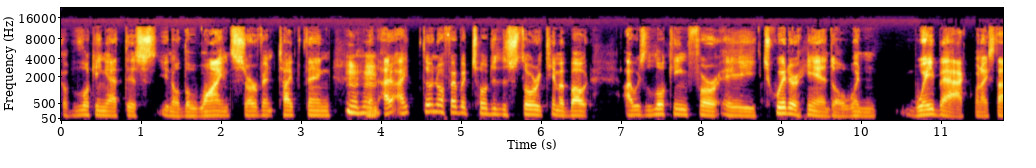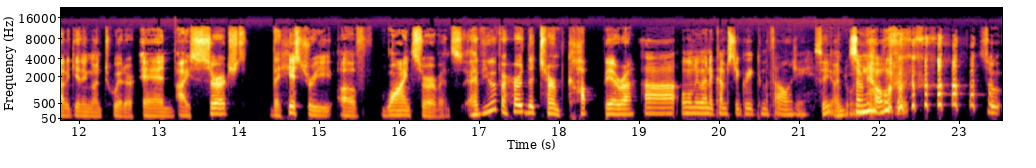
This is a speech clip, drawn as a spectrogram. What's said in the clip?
of looking at this, you know, the wine servant type thing. Mhm. And I, I don't know if I ever told you the story, Kim, about I was looking for a Twitter handle when way back when I started getting on Twitter, and I searched the history of wine servants. Have you ever heard the term cupbearer? Uh, only when it comes to Greek mythology. See, I'm So, no. so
